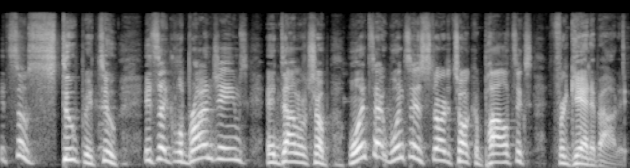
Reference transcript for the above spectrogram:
It's so stupid too. It's like LeBron James and Donald Trump. Once I once I started talking politics, forget about it.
